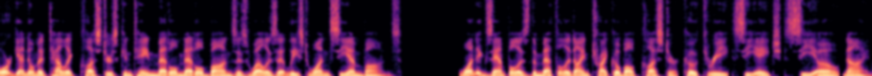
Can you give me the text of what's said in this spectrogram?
Organometallic clusters contain metal-metal bonds as well as at least one CM bonds. One example is the methylidyne tricobalt cluster CO3 CH CO 9.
